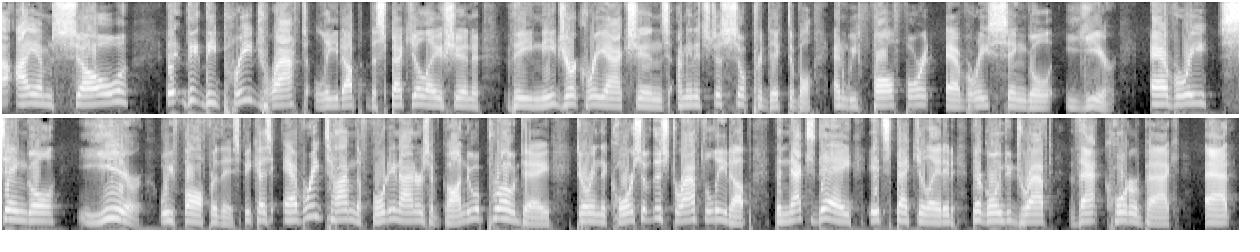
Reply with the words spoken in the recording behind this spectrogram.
I am so the the pre-draft lead up, the speculation, the knee-jerk reactions. I mean, it's just so predictable, and we fall for it every single year. Every single year we fall for this because every time the 49ers have gone to a pro day during the course of this draft lead up, the next day it's speculated they're going to draft that quarterback at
